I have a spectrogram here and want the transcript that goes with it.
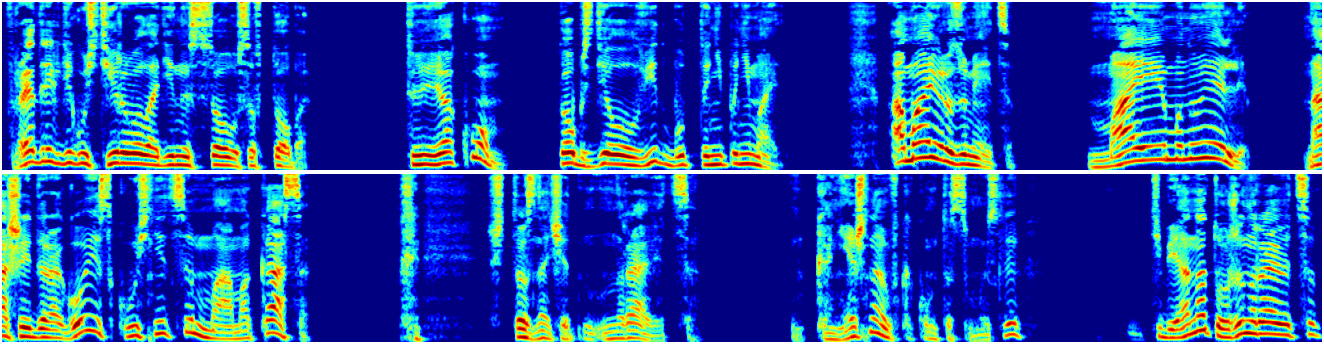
Фредерик дегустировал один из соусов Тоба. «Ты о ком?» Тоб сделал вид, будто не понимает. «О Майе, разумеется. Майе Эммануэле, нашей дорогой искуснице мама Касса». «Что значит «нравится»?» «Конечно, в каком-то смысле. Тебе она тоже нравится.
